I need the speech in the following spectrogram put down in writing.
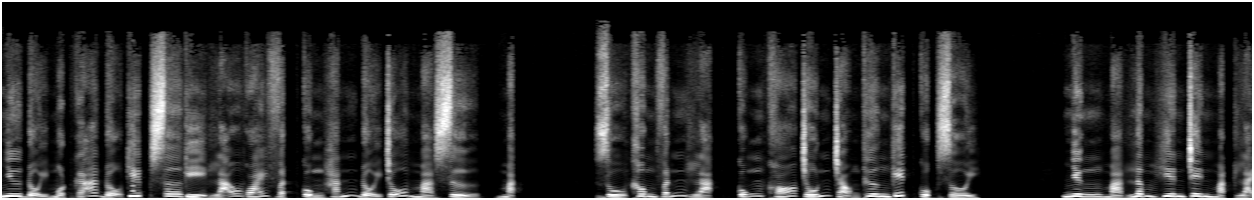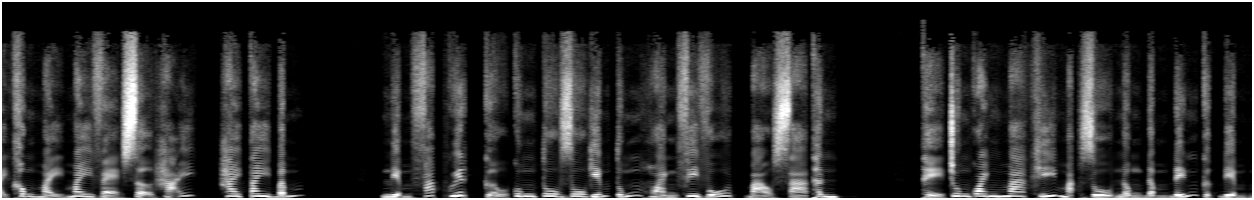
Như đổi một gã độ kiếp sơ kỳ lão quái vật cùng hắn đổi chỗ mà xử, mặt. Dù không vẫn lạc, cũng khó trốn trọng thương kết cuộc rồi. Nhưng mà Lâm Hiên trên mặt lại không mảy may vẻ sợ hãi, hai tay bấm. Niệm pháp quyết cửu cung tu du kiếm túng hoành phi vũ bảo xà thân. Thể chung quanh ma khí mặc dù nồng đậm đến cực điểm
